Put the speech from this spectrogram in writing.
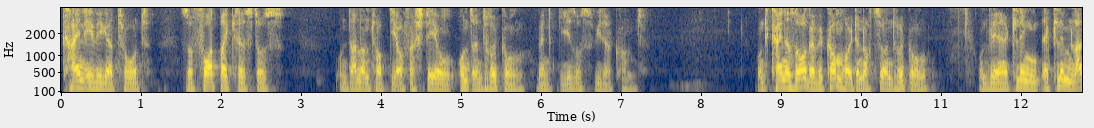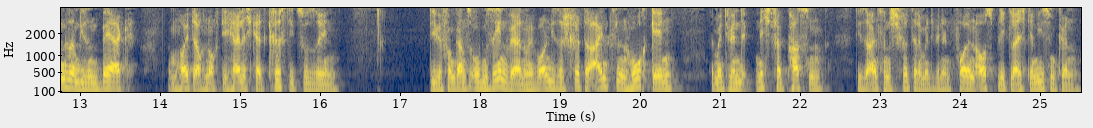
kein ewiger Tod, sofort bei Christus und dann on top die Auferstehung und Entrückung, wenn Jesus wiederkommt. Und keine Sorge, wir kommen heute noch zur Entrückung und wir erklimmen langsam diesen Berg um heute auch noch die Herrlichkeit Christi zu sehen, die wir von ganz oben sehen werden. Wir wollen diese Schritte einzeln hochgehen, damit wir nicht verpassen, diese einzelnen Schritte, damit wir den vollen Ausblick gleich genießen können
